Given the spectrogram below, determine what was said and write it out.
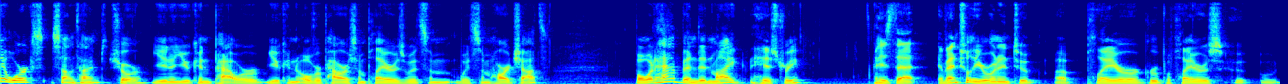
it works sometimes, sure. You know, you can power, you can overpower some players with some with some hard shots. But what happened in my history is that eventually you run into a player or group of players who, who,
